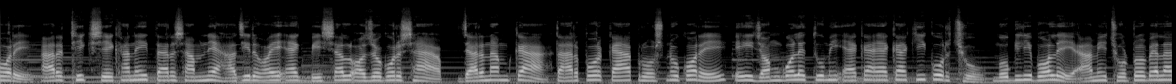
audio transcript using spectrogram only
পড়ে, আর ঠিক সেখানেই তার সামনে হাজির হয় এক বিশাল অজগর সাপ, যার নাম কা। তারপর কা প্রশ্ন করে, এই জঙ্গলে তুমি একা একা কি করছ? মোগলি বলে, আমি ছোটবেলা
